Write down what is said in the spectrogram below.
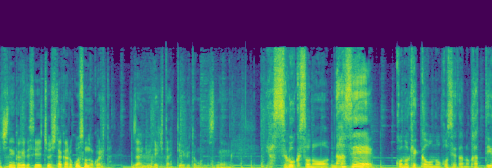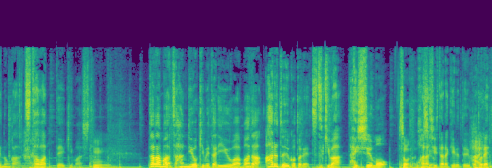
1年かけて成長したからこそ残れた残留できたって言えると思うんですね。いやすごくそのなぜこの結果を残せたのかっていうのが伝わってきました、うん、ただまあ残留を決めた理由はまだあるということで続きは来週もお話しいただけるということで、はい、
